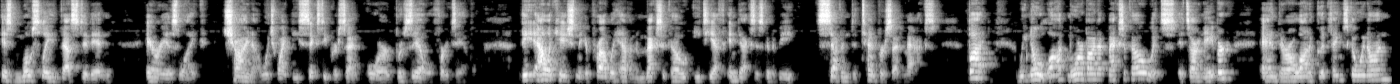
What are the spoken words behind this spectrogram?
is mostly invested in areas like China, which might be 60%, or Brazil, for example the allocation that you're probably having in a Mexico ETF index is going to be 7 to 10% max. But we know a lot more about it, Mexico. It's it's our neighbor and there are a lot of good things going on.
